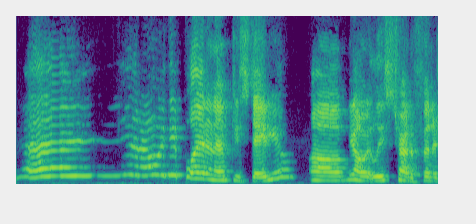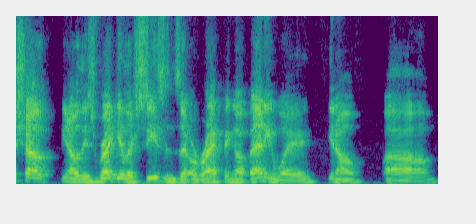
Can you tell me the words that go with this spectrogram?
Eh, you know, we can play in an empty stadium. Uh, you know, at least try to finish out, you know, these regular seasons that are wrapping up anyway. You know, um,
